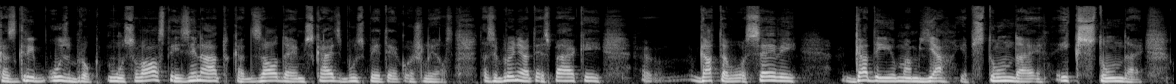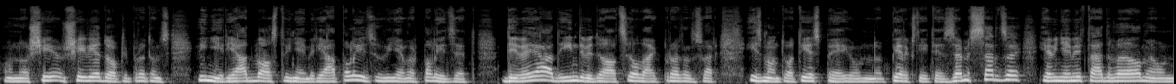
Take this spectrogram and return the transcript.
kas grib uzbrukt mūsu valstī, zinātu, ka zaudējumu skaits būs pietiekoši liels. Tas ir bruņoties spēki gatavo sevi gadījumam, ja, jeb stundai, x stundai. Un no šī, šī viedokļa, protams, viņi ir jāatbalsta, viņiem ir jāpalīdz, un viņiem var palīdzēt divējādi. Individuāli cilvēki, protams, var izmantot iespēju un pierakstīties zemesardzē, ja viņiem ir tāda vēlme, un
